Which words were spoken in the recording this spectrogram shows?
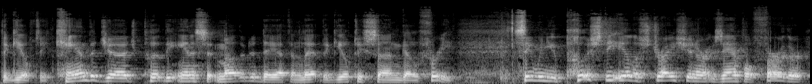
the guilty? Can the judge put the innocent mother to death and let the guilty son go free? See, when you push the illustration or example further,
